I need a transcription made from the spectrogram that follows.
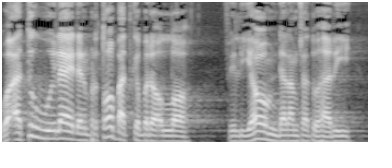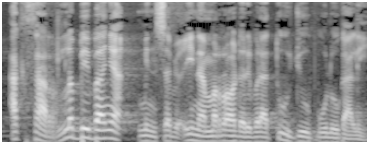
Wa atubu ilaihi dan bertobat kepada Allah fil yaum dalam satu hari aksar lebih banyak min sab'ina marrah daripada 70 kali.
